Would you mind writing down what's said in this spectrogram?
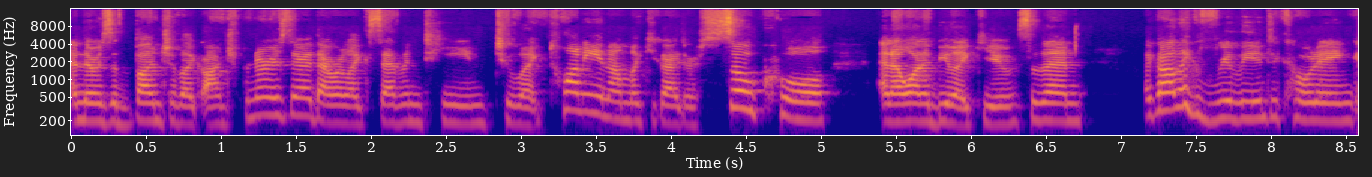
And there was a bunch of like entrepreneurs there that were like 17 to like 20. And I'm like, you guys are so cool. And I want to be like you. So then I got like really into coding,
